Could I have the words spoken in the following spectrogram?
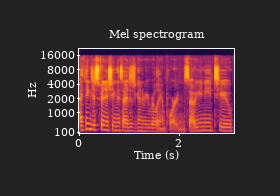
I think just finishing this edge is going to be really important. So you need to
